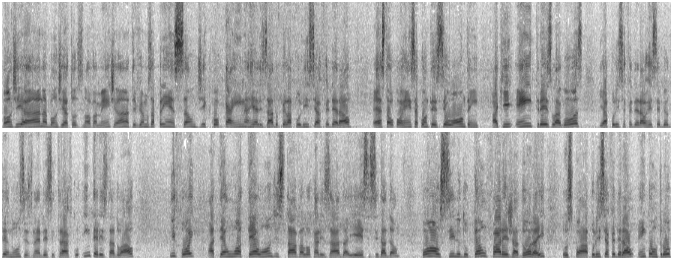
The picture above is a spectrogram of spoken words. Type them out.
Bom dia, Ana. Bom dia a todos novamente. Ana, tivemos apreensão de cocaína realizado pela Polícia Federal. Esta ocorrência aconteceu ontem aqui em Três Lagoas e a Polícia Federal recebeu denúncias né, desse tráfico interestadual e foi até um hotel onde estava localizado aí esse cidadão. Com auxílio do cão farejador aí, os, a Polícia Federal encontrou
